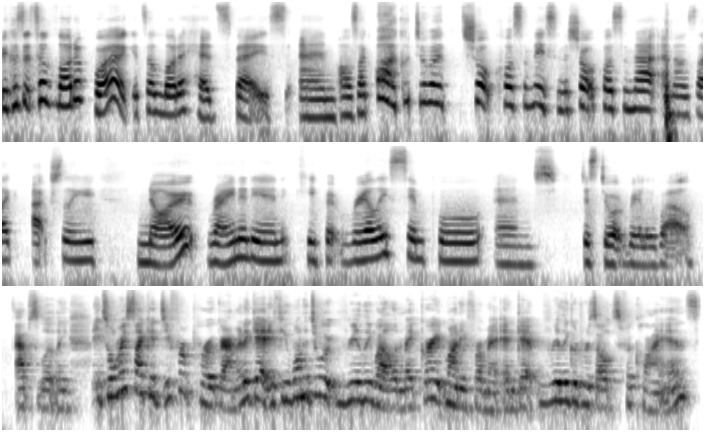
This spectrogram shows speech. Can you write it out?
because it's a lot of work. It's a lot of headspace. And I was like, oh, I could do a short course on this and a short course on that. And I was like, actually, no, rein it in, keep it really simple, and just do it really well. Absolutely. It's almost like a different program. And again, if you want to do it really well and make great money from it and get really good results for clients,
